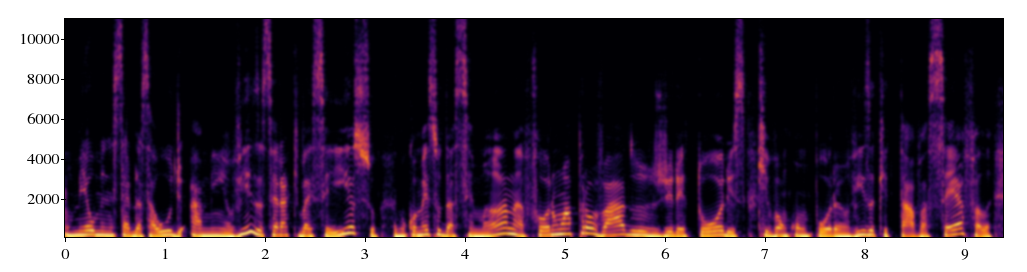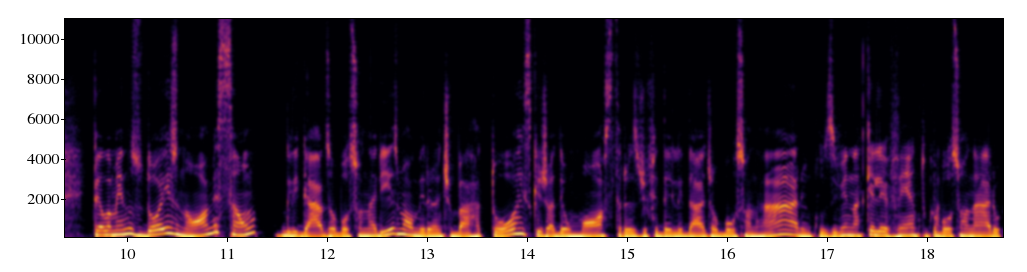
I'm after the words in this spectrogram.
o meu Ministério da Saúde, a minha Anvisa? Será que vai ser isso? No começo da semana foram aprovados os diretores que vão compor a Anvisa, que estava acéfala. Pelo menos dois nomes são ligados ao bolsonarismo, Almirante Barra Torres, que já deu mostras de fidelidade ao Bolsonaro, inclusive naquele evento que o Bolsonaro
